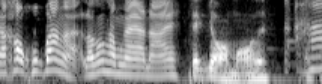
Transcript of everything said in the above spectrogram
จะเข้าคุกบ้างอะเราต้องทำไงอะนาย เซ็ตหย่อหมอเลย ฮะ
